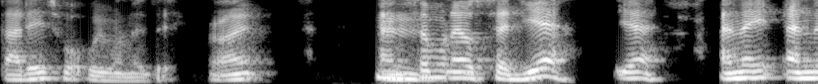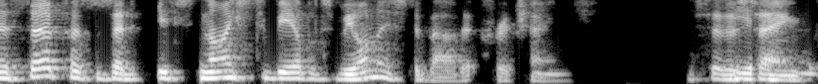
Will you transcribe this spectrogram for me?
that is what we want to do. Right. And hmm. someone else said, yeah, yeah. And they, and the third person said, it's nice to be able to be honest about it for a change. Instead of yeah. saying,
